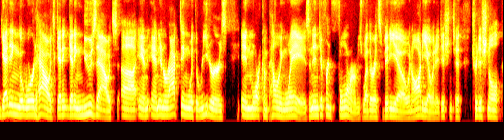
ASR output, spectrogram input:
getting the word out, getting getting news out, uh, and and interacting with the readers in more compelling ways and in different forms, whether it's video and audio, in addition to traditional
